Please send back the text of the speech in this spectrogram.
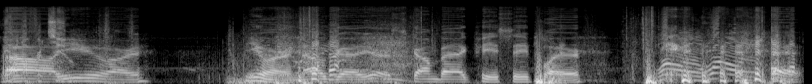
We Oh, you are... You are no good. You're a scumbag PC player. Whoa, whoa!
